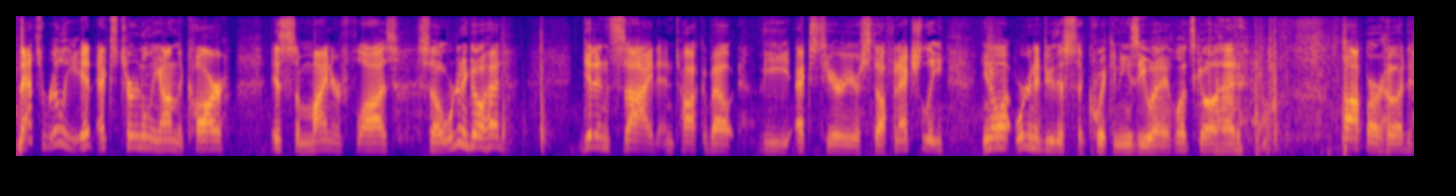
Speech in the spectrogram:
That's really it externally on the car is some minor flaws. So we're gonna go ahead, get inside and talk about the exterior stuff. And actually, you know what? We're gonna do this the quick and easy way. Let's go ahead, pop our hood,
